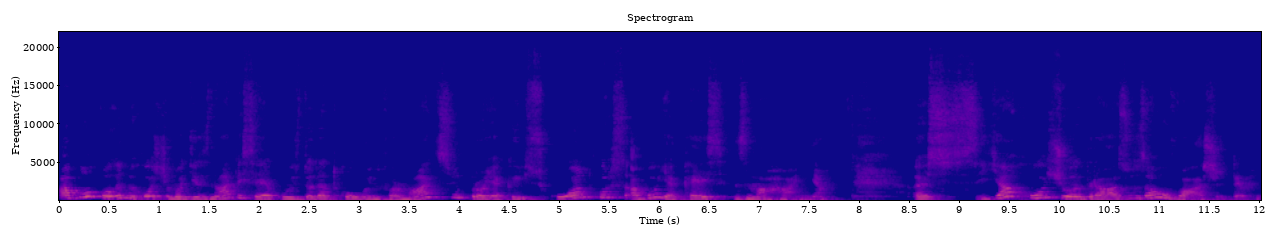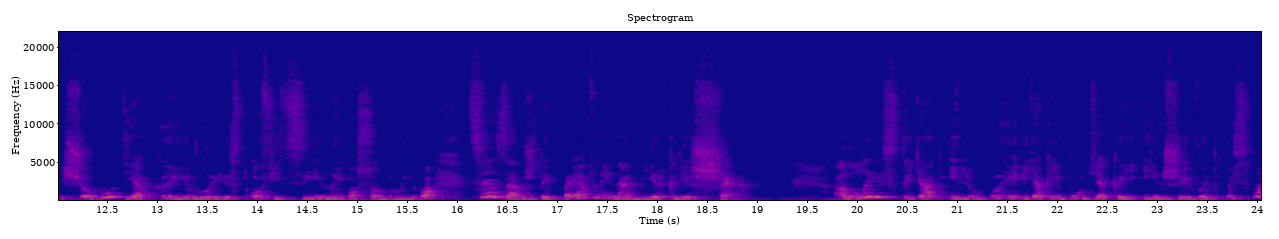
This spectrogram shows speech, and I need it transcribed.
Або коли ми хочемо дізнатися якусь додаткову інформацію про якийсь конкурс або якесь змагання. Е, Я хочу одразу зауважити, що будь-який лист, офіційний особливо, це завжди певний набір кліше. Лист, як і, любий, як і будь-який інший вид письма,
